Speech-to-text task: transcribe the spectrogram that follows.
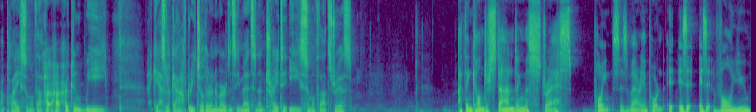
apply some of that? How, how, how can we, I guess, look after each other in emergency medicine and try to ease some of that stress? I think understanding the stress points is very important. Is it is it volume?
